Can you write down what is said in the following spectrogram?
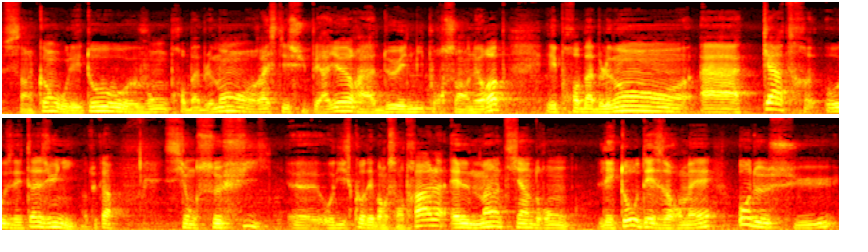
5 euh, ans où les taux vont probablement rester supérieurs à 2,5% en Europe et probablement à 4 aux États-Unis. En tout cas, si on se fie euh, au discours des banques centrales, elles maintiendront les taux désormais au-dessus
